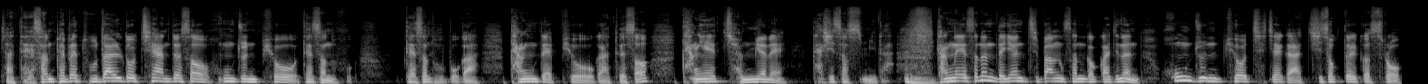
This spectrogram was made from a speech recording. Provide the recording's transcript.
자 대선 패배 두 달도 채 안 돼서 홍준표 대선 후 대선 후보가 당 대표가 돼서 당의 전면에 다시 섰습니다. 당내에서는 내년 지방선거까지는 홍준표 체제가 지속될 것으로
